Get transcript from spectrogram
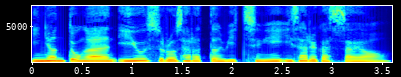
2년 동안 이웃으로 살았던 위층이 이사를 갔어요.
